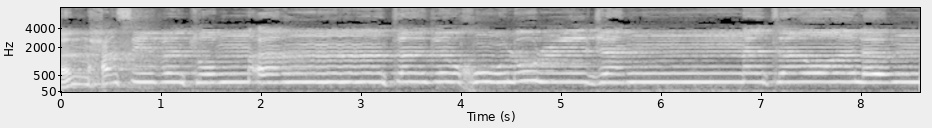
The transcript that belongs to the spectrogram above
أم حسبتم أن تدخلوا الجنة ولما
